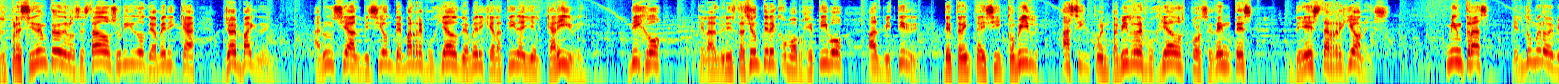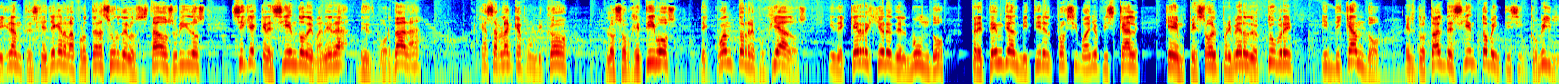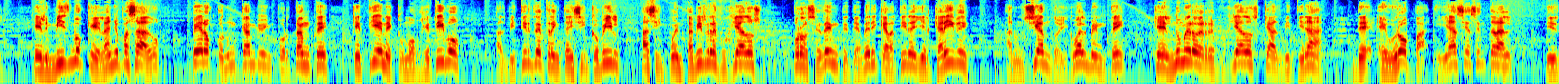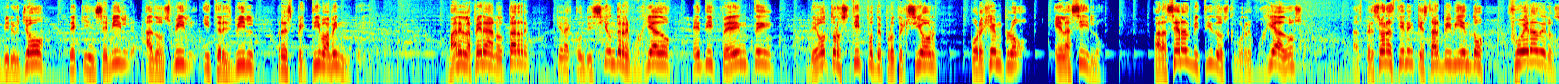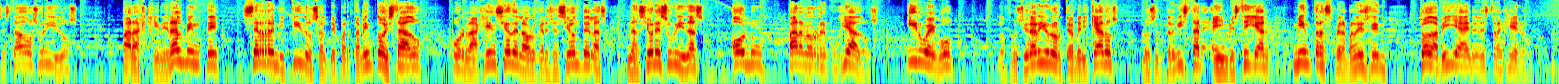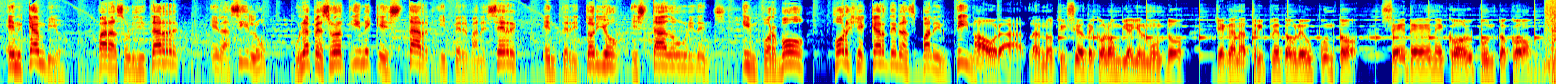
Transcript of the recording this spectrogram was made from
El presidente de los Estados Unidos de América, Joe Biden, anuncia admisión de más refugiados de América Latina y el Caribe. Dijo que la administración tiene como objetivo admitir de 35 mil a 50 mil refugiados procedentes de estas regiones. Mientras, el número de migrantes que llegan a la frontera sur de los Estados Unidos sigue creciendo de manera desbordada, la Casa Blanca publicó los objetivos de cuántos refugiados y de qué regiones del mundo pretende admitir el próximo año fiscal que empezó el primero de octubre, indicando el total de 125 mil, el mismo que el año pasado, pero con un cambio importante que tiene como objetivo admitir de 35 mil a 50 mil refugiados procedentes de América Latina y el Caribe, anunciando igualmente que el número de refugiados que admitirá de Europa y Asia Central disminuyó de 15.000 a 2.000 y 3.000 respectivamente. Vale la pena anotar que la condición de refugiado es diferente de otros tipos de protección, por ejemplo, el asilo. Para ser admitidos como refugiados, las personas tienen que estar viviendo fuera de los Estados Unidos para generalmente ser remitidos al Departamento de Estado por la Agencia de la Organización de las Naciones Unidas, ONU, para los refugiados. Y luego, los funcionarios norteamericanos los entrevistan e investigan mientras permanecen todavía en el extranjero. En cambio, para solicitar el asilo, una persona tiene que estar y permanecer en territorio estadounidense, informó Jorge Cárdenas Valentino. Ahora, las noticias de Colombia y el mundo llegan a www.cdncol.com.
